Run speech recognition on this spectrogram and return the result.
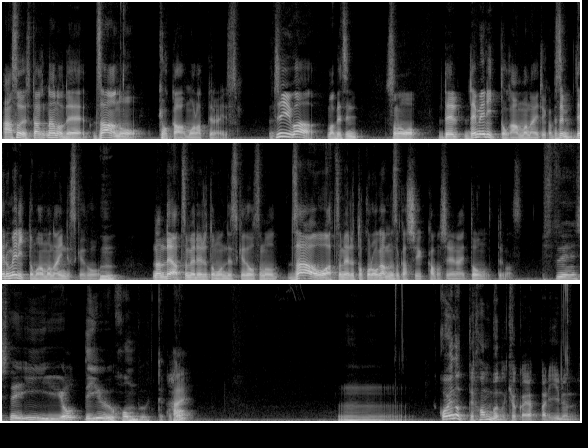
あそうですだなので ZA の許可はもらってないです G は、まあ、別にそのデデメリットがあんまないというか別に出るメリットもあんまないんですけど、ん。なんで集めれると思うんですけどその ZA を集めるところが難しいかもしれないと思ってます出演していいよっていう本部ってこと？はい。うーん。こういうのって本部の許可やっぱりいるん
